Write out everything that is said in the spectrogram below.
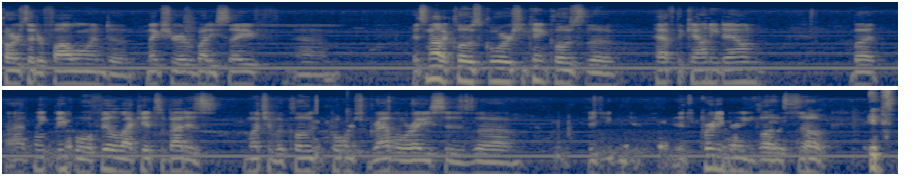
cars that are following to make sure everybody's safe. Um, it's not a closed course. You can't close the half the county down, but I think people will feel like it's about as much of a closed course gravel race as, um, as you can get. It's pretty dang close. So It's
